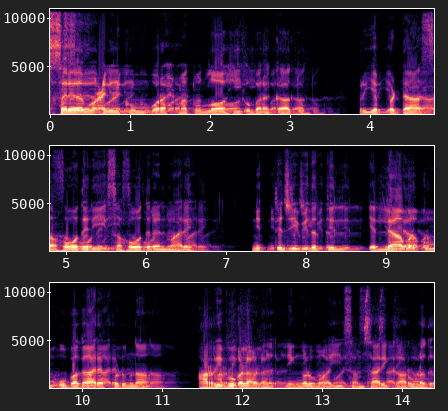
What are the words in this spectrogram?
അസ്സലാമു അലൈക്കും വറഹ്മത്തുള്ളാഹി വബറകാതുഹു. പ്രിയപ്പെട്ട സഹോദരി സഹോദരന്മാരെ നിത്യജീവിതത്തിൽ എല്ലാവർക്കും ഉപകാരപ്പെടുന്ന അറിവുകളാണ് നിങ്ങളുമായി സംസാരിക്കാറുള്ളത്.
